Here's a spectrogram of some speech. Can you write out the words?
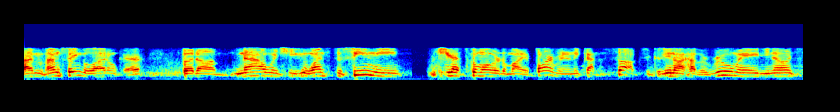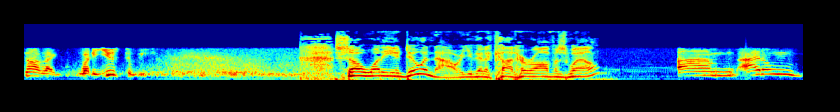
I'm I'm single. I don't care. But um, now when she wants to see me, she has to come over to my apartment, and it kind of sucks because you know I have a roommate. You know, it's not like what it used to be. So what are you doing now? Are you going to cut her off as well? Um, I don't.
